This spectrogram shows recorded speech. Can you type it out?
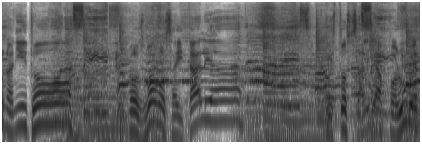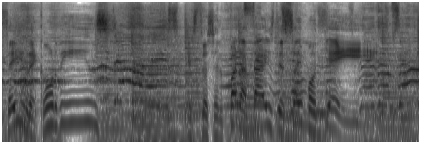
un añito. Nos vamos a Italia. Esto salía por VCI Recordings. Esto es el Paradise de Simon J.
